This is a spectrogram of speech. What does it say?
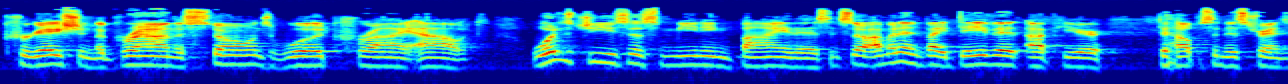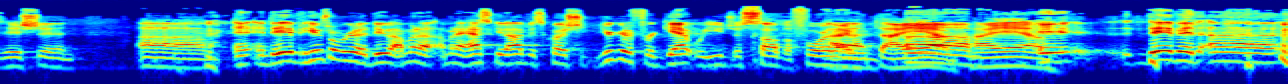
creation, the ground, the stones would cry out. What is Jesus meaning by this? And so I'm going to invite David up here to help us in this transition. Um, and, and, David, here's what we're going to do. I'm going to, I'm to ask you an obvious question. You're going to forget what you just saw before that. I, I am. Um, I am. It, David, uh,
